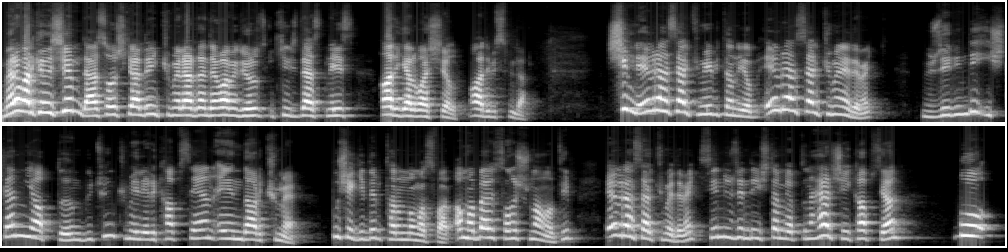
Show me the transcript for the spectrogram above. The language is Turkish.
Merhaba arkadaşım. Derse hoş geldin. Kümelerden devam ediyoruz. İkinci dersindeyiz. Hadi gel başlayalım. Hadi bismillah. Şimdi evrensel kümeyi bir tanıyalım. Evrensel küme ne demek? Üzerinde işlem yaptığın bütün kümeleri kapsayan ender küme. Bu şekilde bir tanımlaması var. Ama ben sana şunu anlatayım. Evrensel küme demek senin üzerinde işlem yaptığın her şeyi kapsayan bu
